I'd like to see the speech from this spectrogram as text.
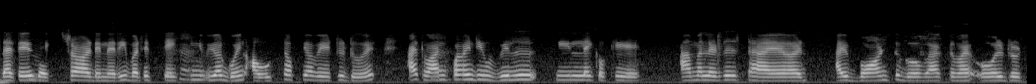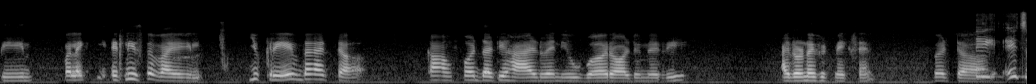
that is Hmm. extraordinary but it's taking you're going out of your way to do it, at one Huh. point you will feel like okay, I'm a little tired. I want to go back to my old routine for like at least a while. You crave that uh, comfort that you had when you were ordinary. I don't know if it makes sense, but uh, Like, it's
